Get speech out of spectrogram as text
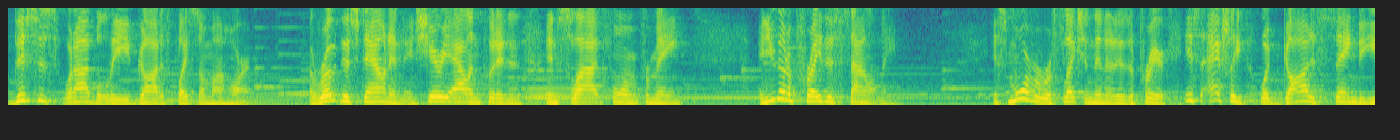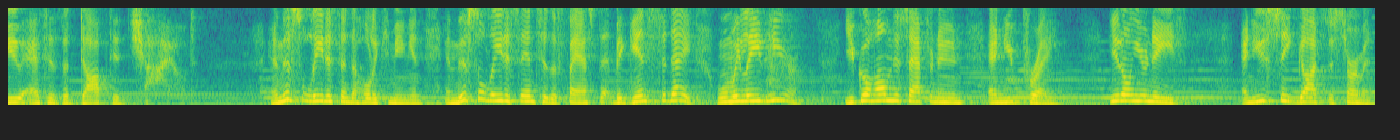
This is what I believe God has placed on my heart. I wrote this down, and, and Sherry Allen put it in, in slide form for me. And you're going to pray this silently. It's more of a reflection than it is a prayer. It's actually what God is saying to you as His adopted child. And this will lead us into Holy Communion, and this will lead us into the fast that begins today when we leave here. You go home this afternoon and you pray. Get on your knees and you seek God's discernment.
